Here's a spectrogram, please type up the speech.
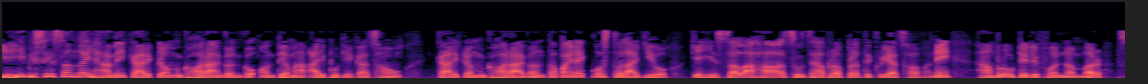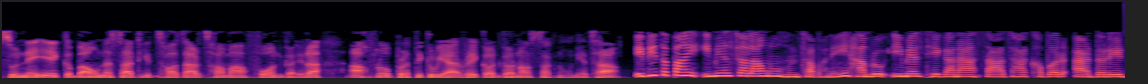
यही विषयसँगै हामी कार्यक्रम घर आँगनको अन्त्यमा आइपुगेका छौं। कार्यक्रम घर आँगन तपाईँलाई कस्तो लाग्यो केही सल्लाह सुझाव र प्रतिक्रिया छ भने हाम्रो टेलिफोन नम्बर शून्य एक बान्न साठी छ चार छमा फोन गरेर आफ्नो प्रतिक्रिया रेकर्ड गर्न सक्नुहुनेछ। यदि तपाईँ इमेल चलाउनुहुन्छ भने हाम्रो इमेल ठेगाना Sajha Khabar at the rate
